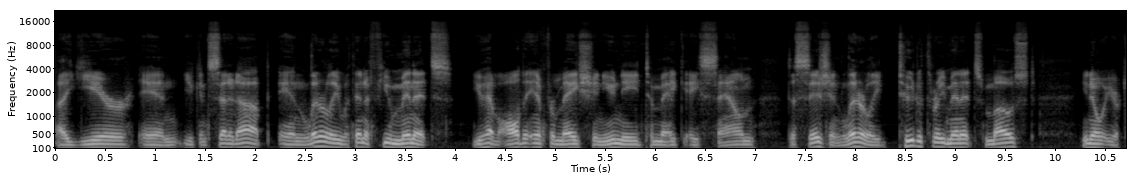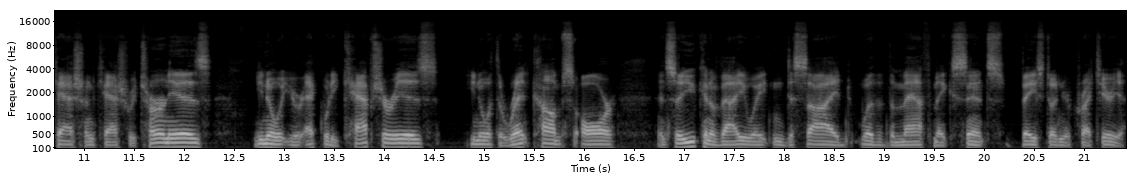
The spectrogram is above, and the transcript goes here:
a year, and you can set it up. And literally within a few minutes, you have all the information you need to make a sound decision. Literally two to three minutes most. You know what your cash on cash return is. You know what your equity capture is. You know what the rent comps are. And so you can evaluate and decide whether the math makes sense based on your criteria.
